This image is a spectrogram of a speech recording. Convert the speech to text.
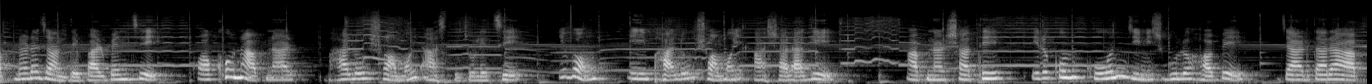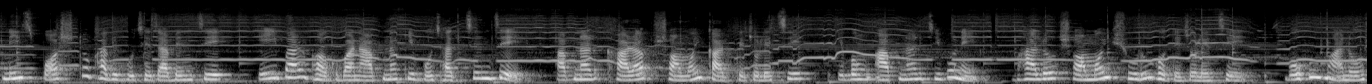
আপনারা জানতে পারবেন যে কখন আপনার ভালো সময় আসতে চলেছে এবং এই ভালো সময় আসার আগে আপনার সাথে এরকম কোন জিনিসগুলো হবে যার দ্বারা আপনি স্পষ্টভাবে বুঝে যাবেন যে এইবার ভগবান আপনাকে বোঝাচ্ছেন যে আপনার খারাপ সময় কাটতে চলেছে এবং আপনার জীবনে ভালো সময় শুরু হতে চলেছে। বহু মানুষ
